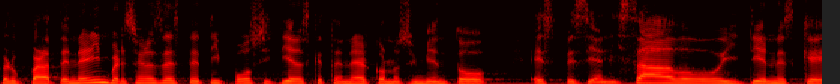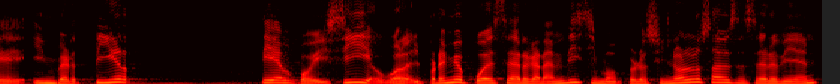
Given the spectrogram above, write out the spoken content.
pero para tener inversiones de este tipo sí tienes que tener conocimiento especializado y tienes que invertir tiempo. Y sí, el premio puede ser grandísimo, pero si no lo sabes hacer bien,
